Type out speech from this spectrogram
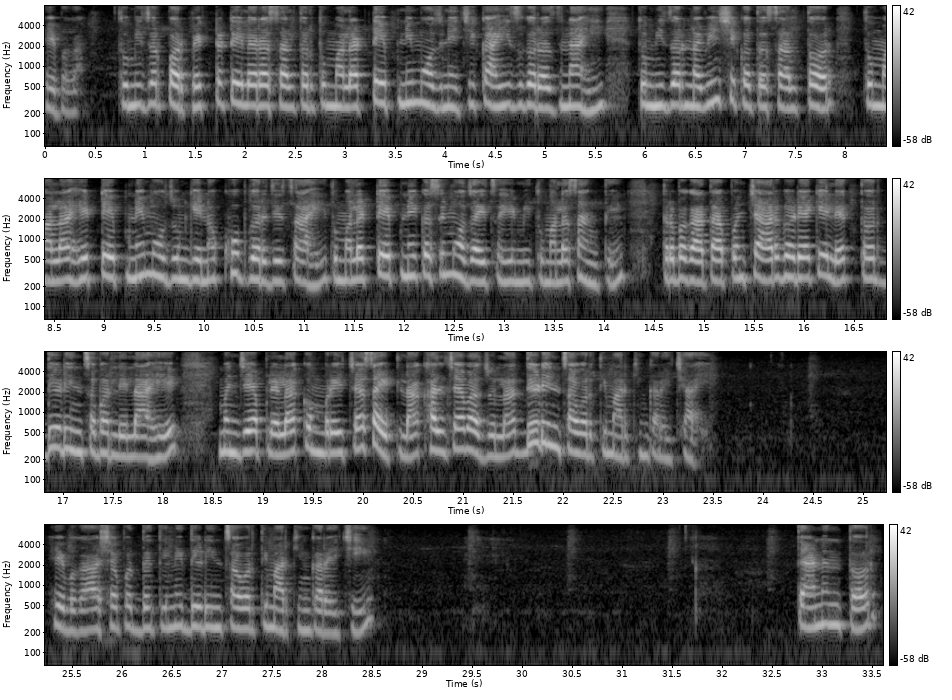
हे बघा. तुम्ही जर परफेक्ट टेलर असाल तर तुम्हाला टेपनी मोजण्याची काहीच गरज नाही. तुम्ही जर नवीन शिकत असाल तर तुम्हाला हे टेपने मोजून घेणं खूप गरजेचं आहे. तुम्हाला टेपने कसे मोजायचं हे मी तुम्हाला सांगते. तर बघा आता आपण चार घड्या केल्यात तर दीड इंच भरलेला आहे. म्हणजे आपल्याला कमरेच्या साईडला खालच्या बाजूला दीड इंचावरती मार्किंग करायची आहे. हे बघा अशा पद्धतीने दीड इंचावरती मार्किंग करायची. त्यानंतर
